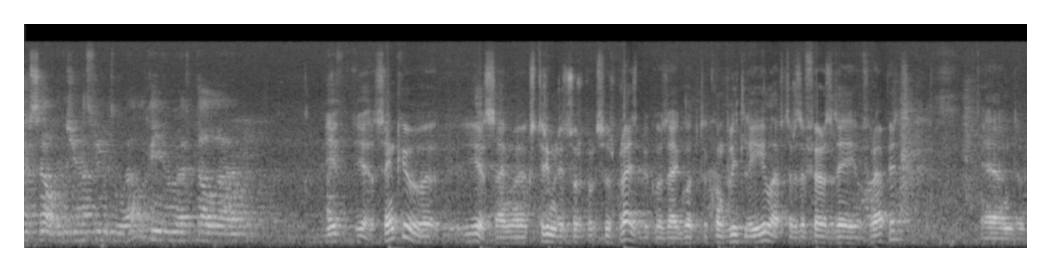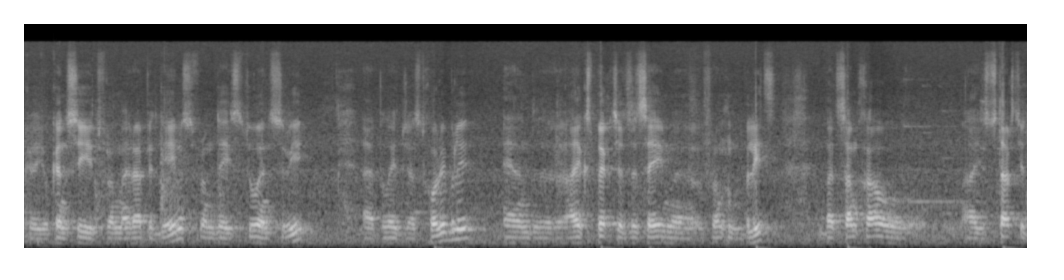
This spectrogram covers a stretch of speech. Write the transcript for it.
yourself because you're not feeling too well? Can you uh, tell? Uh, Ye- Yeah, thank you. Uh, yes, I'm extremely surp- surprised because I got completely ill after the first day of Rapid. And okay, you can see it from my Rapid games from days two and three. I played just horribly, and uh, I expected the same uh, from Blitz, but somehow I started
